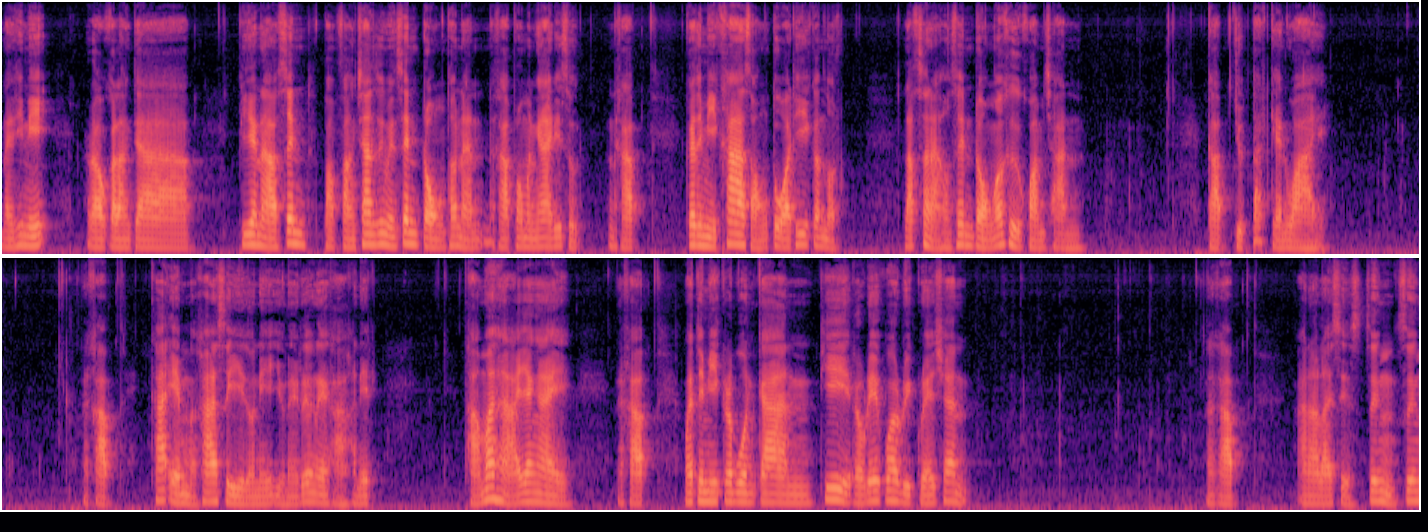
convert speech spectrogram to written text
ในที่นี้เรากำลังจะพิจารณาเส้นฟังก์ชัน ซึ่งเป็นเส้นตรงเท่านั้นนะครับ เพราะมันง่ายที่สุดนะครับ ก็จะมีค่า 2 ตัวที่กำหนดลักษณะของเส้นตรงก็คือความชัน กับจุดตัดแกน y นะครับ ค่า m กับค่า c ตัวนี้อยู่ในเรื่องเลขาคณิต ถามว่าหายังไงนะครับ มันจะมีกระบวนการที่เราเรียกว่า regression นะครับ analysis ซึ่งซึ่ง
